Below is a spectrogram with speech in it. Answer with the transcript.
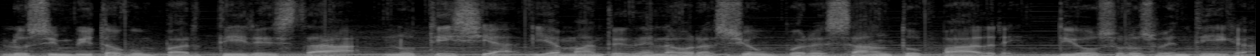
Los invito a compartir esta noticia y a mantener la oración por el Santo Padre. Dios los bendiga.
